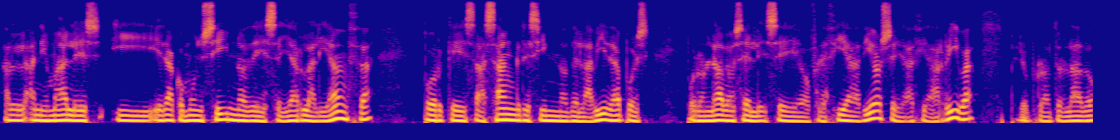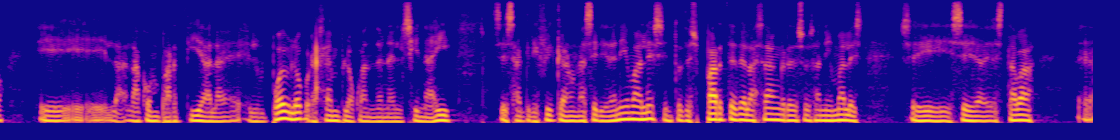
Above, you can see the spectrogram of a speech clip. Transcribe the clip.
animales y era como un signo de sellar la alianza, porque esa sangre signo de la vida, pues por un lado se, le, se ofrecía a Dios hacia arriba, pero por otro lado eh, la, compartía el pueblo, por ejemplo, cuando en el Sinaí se sacrifican una serie de animales, entonces parte de la sangre de esos animales se, estaba eh,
